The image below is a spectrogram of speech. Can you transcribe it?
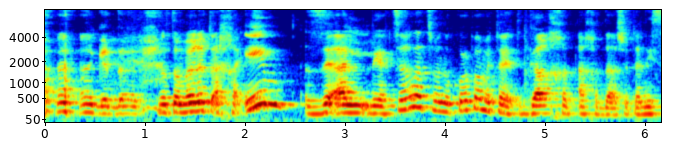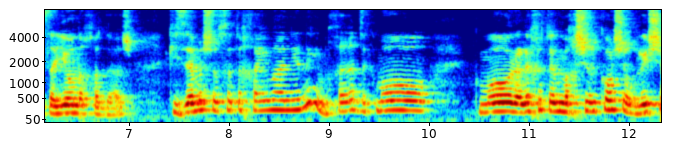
גדול. זאת אומרת, החיים זה על לייצר לעצמנו כל פעם את האתגר החד- החדש, את הניסיון החדש, כי זה מה שעושה את החיים מעניינים. אחרת זה כמו, כמו ללכת על מכשיר כושר בלי ש...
